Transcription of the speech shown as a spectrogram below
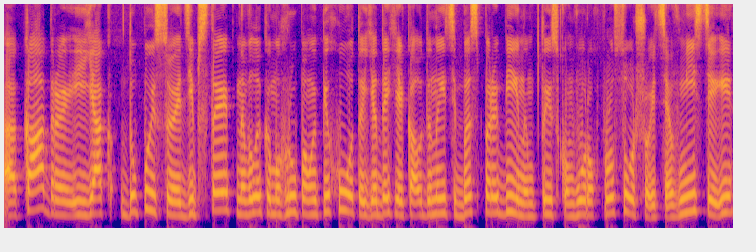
е, Кадри і як дописує Діпстейт невеликими групами піхоти є декілька одиниць безперебійним тиском. Ворог просочується в місті і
